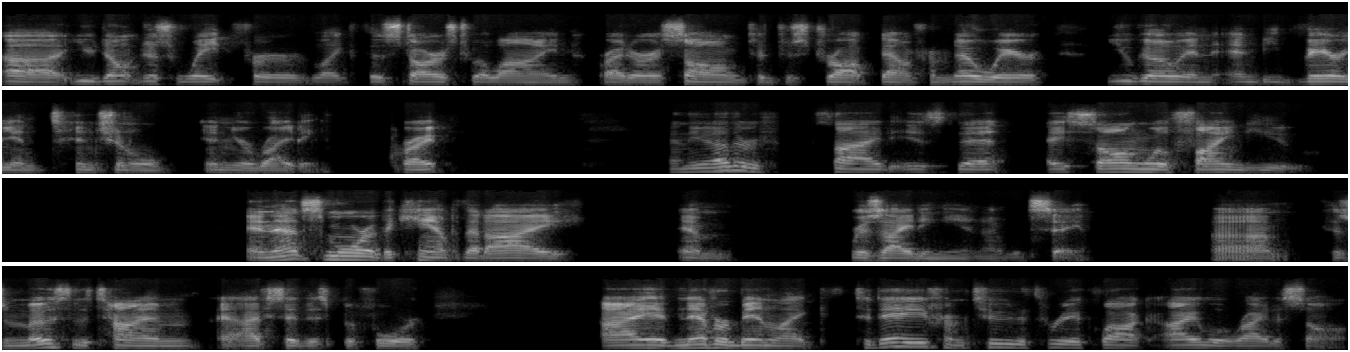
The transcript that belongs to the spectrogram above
uh, you don't just wait for like the stars to align, right, or a song to just drop down from nowhere. You go in and be very intentional in your writing, right? And the other side is that a song will find you. And that's more of the camp that I am residing in, I would say. Because um, most of the time, I've said this before, I have never been like, today from two to three o'clock, I will write a song.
